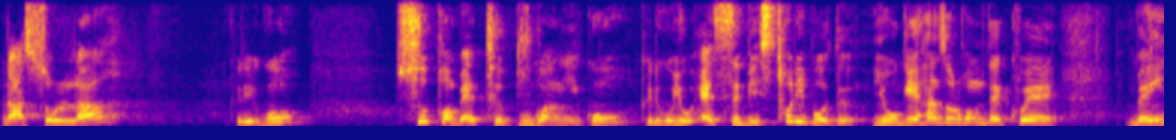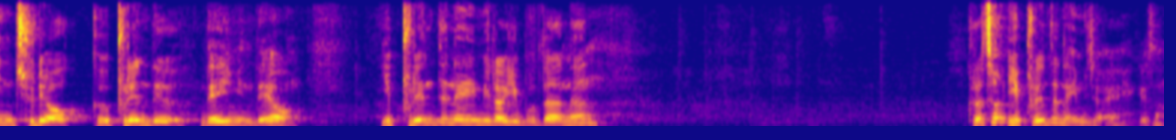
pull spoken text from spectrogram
라솔라 그리고 슈퍼 매트 무광이고 그리고 요 SB 스토리보드 요게 한솔 홈데코의 메인 주력 그 브랜드 네임인데요. 이 브랜드 네임이라기보다는 그렇죠. 이 브랜드 네임이죠. 예, 그래서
